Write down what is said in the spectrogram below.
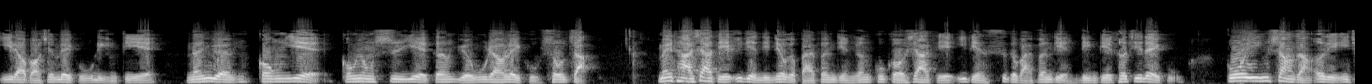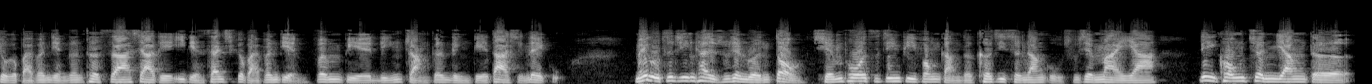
医疗保健类股领跌。能源、工业、公用事业跟原物料类股收涨，Meta 下跌一点零六个百分点，跟 Google 下跌一点四个百分点，领跌科技类股。波音上涨二点一九个百分点，跟特斯拉下跌一点三七个百分点，分别领涨跟领跌大型类股。美股资金开始出现轮动，前坡资金避风港的科技成长股出现卖压，利空正央的。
